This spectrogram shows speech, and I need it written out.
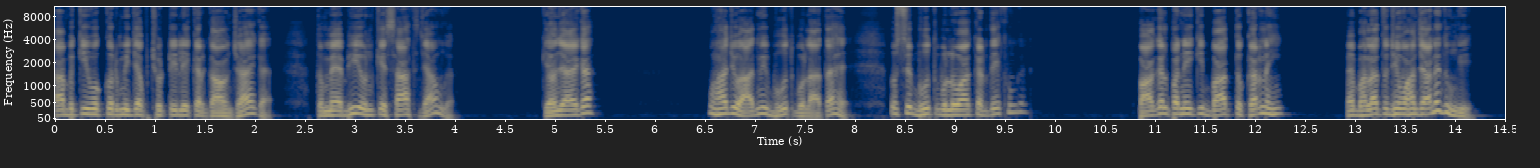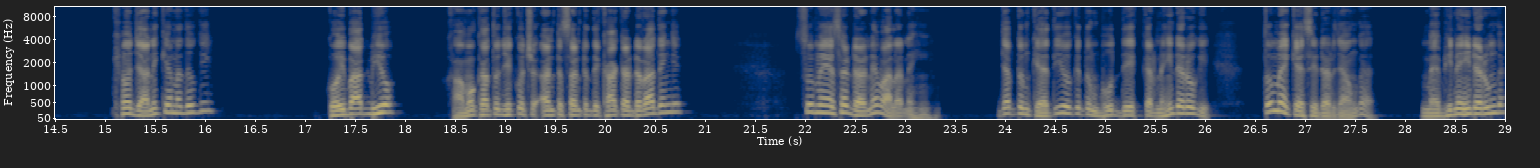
अब कि वो कुर्मी जब छुट्टी लेकर गाँव जाएगा तो मैं भी उनके साथ जाऊँगा। क्यों जाएगा? वहाँ जो आदमी भूत बुलाता है, उससे भूत बुलवा कर देखूँगा। पागलपने की बात तो कर नहीं। मैं भला तुझे वहाँ जाने दूँगी। क्यों, जाने क्यों ना दोगी? कोई बात भी हो खामो खा तुझे कुछ अंट संट दिखाकर डरा देंगे? सो मैं ऐसा डरने वाला नहीं। जब तुम कहती हो कि तुम भूत देखकर नहीं डरोगी तो मैं कैसे डर जाऊँगा? मैं भी नहीं डरूँगा।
